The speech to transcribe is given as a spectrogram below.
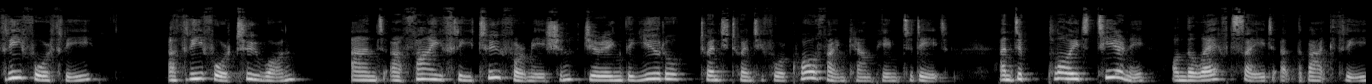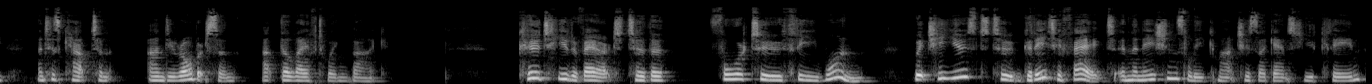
3-4-3, a 3-4-2-1 and a 5-3-2 formation during the Euro 2024 qualifying campaign to date and deployed Tierney on the left side at the back three and his captain Andy Robertson at the left wing back. Could he revert to the 4-2-3-1, which he used to great effect in the Nations League matches against Ukraine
